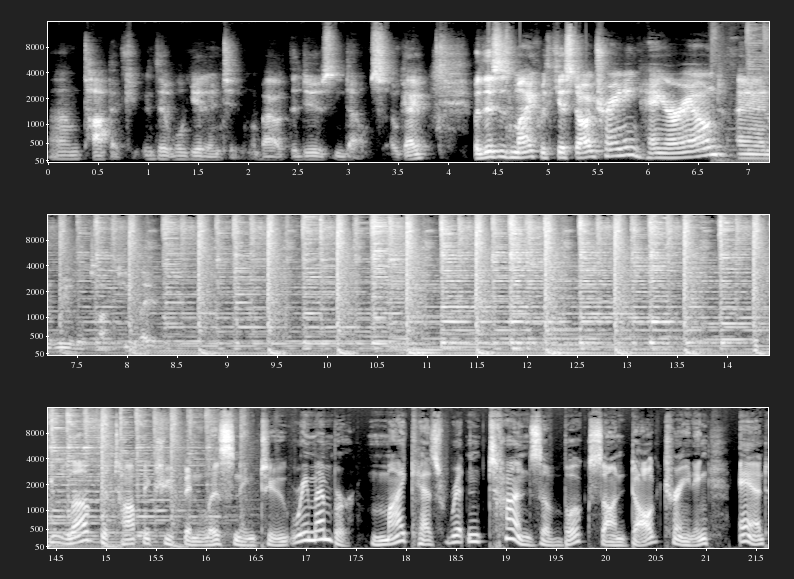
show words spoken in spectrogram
um, topic that we'll get into about the do's and don'ts. Okay, but this is Mike with Kiss Dog Training. Hang around, and we will talk to you later. If you love the topics you've been listening to, remember Mike has written tons of books on dog training and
